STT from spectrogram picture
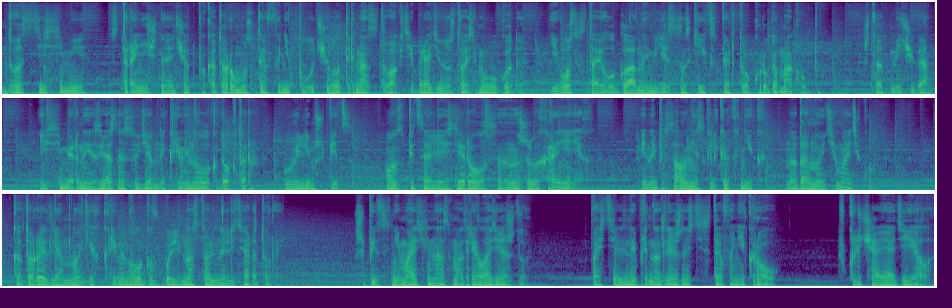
27-страничный отчет, по которому Стефани получила 13 октября 1998 года. Его составил главный медицинский эксперт округа Макоп, штат Мичиган, и всемирно известный судебный криминолог доктор Уильям Шпиц. Он специализировался на ножевых ранениях и написал несколько книг на данную тематику, которые для многих криминологов были настольной литературой. Шпиц внимательно осмотрел одежду, постельные принадлежности Стефани Кроу, включая одеяло.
